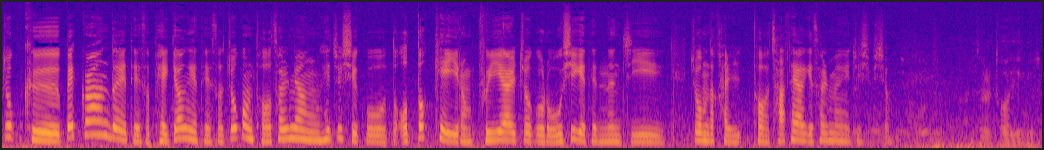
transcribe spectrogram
쪽그 백그라운드에 대해서 배경에 대해서 조금 더 설명해 주시고 또 어떻게 이런 VR 쪽으로 오시게 됐는지 조금 더, 갈, 더 자세하게 설명해 주십시오. 파트를 더 얘기해. 줘.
